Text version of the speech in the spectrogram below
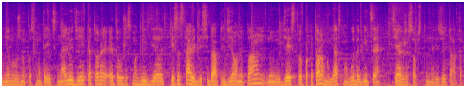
мне нужно посмотреть на людей, которые это уже смогли сделать, и составить для себя определенный план, ну, действия по которому я смогу добиться тех же, собственно, результатов.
